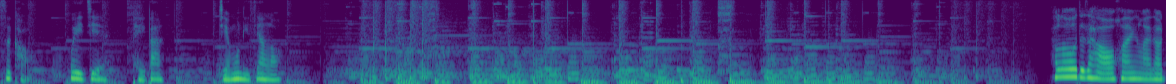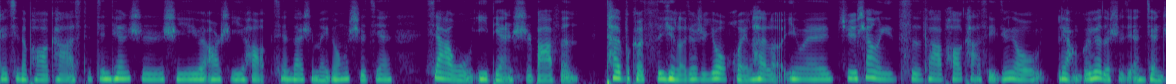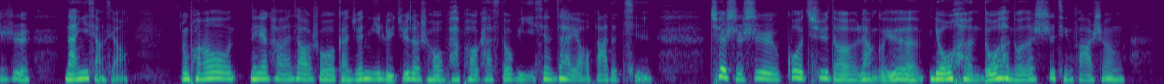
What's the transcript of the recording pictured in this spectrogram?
思考、慰藉、陪伴。节目里见喽！Hello，大家好，欢迎来到这期的 Podcast。今天是十一月二十一号，现在是美东时间下午一点十八分。太不可思议了，就是又回来了。因为距上一次发 Podcast 已经有两个月的时间，简直是难以想象。我朋友那天开玩笑说，感觉你旅居的时候发 Podcast 都比现在要发的勤。确实是过去的两个月有很多很多的事情发生，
